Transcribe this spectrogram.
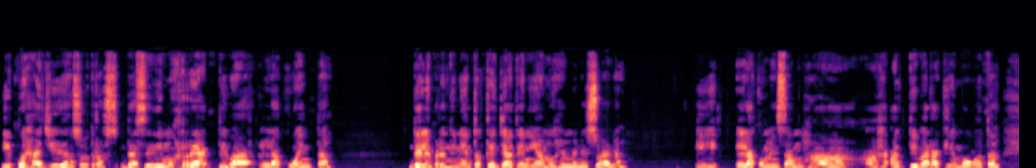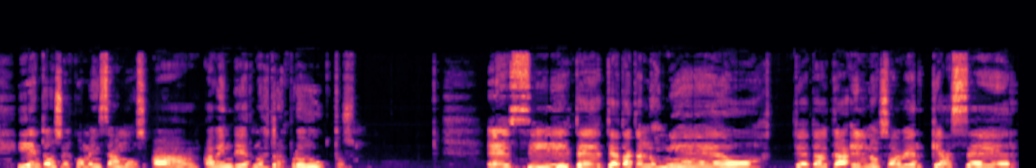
y pues allí nosotros decidimos reactivar la cuenta del emprendimiento que ya teníamos en Venezuela y la comenzamos a, activar aquí en Bogotá y entonces comenzamos a, vender nuestros productos. Sí, te, te, atacan los miedos, te ataca el no saber qué hacer,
